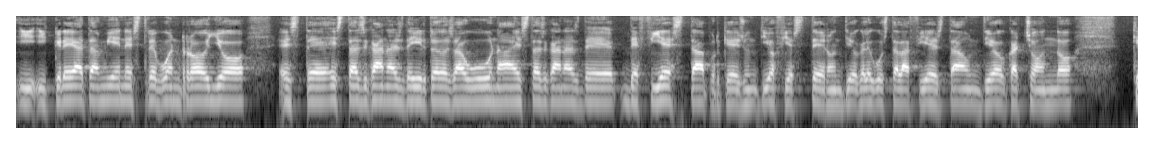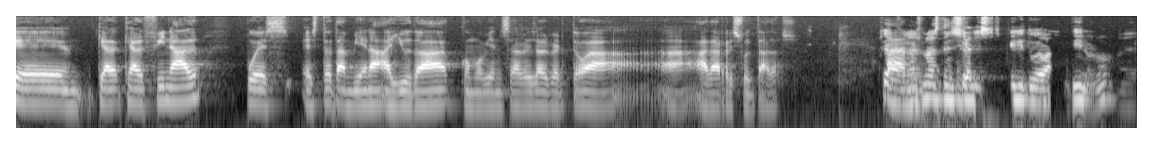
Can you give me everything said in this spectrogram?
y, crea también este buen rollo, este, estas ganas de ir todos a una, estas ganas de, de, fiesta, porque es un tío fiestero, un tío que le gusta la fiesta, un tío cachondo, que, que, que al final pues esto también ayuda, como bien sabes, Alberto, a, dar resultados. Sí, es una extensión del espíritu de Valentino, ¿no? Eh,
